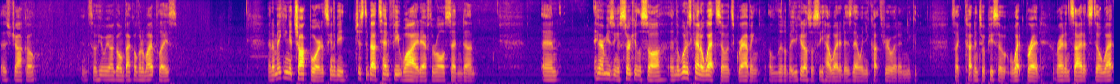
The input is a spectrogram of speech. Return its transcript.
There's Jocko. And so here we are going back over to my place. And I'm making a chalkboard. It's going to be just about 10 feet wide after all is said and done. And here I'm using a circular saw and the wood is kind of wet so it's grabbing a little bit. You could also see how wet it is there when you cut through it and you could it's like cutting into a piece of wet bread. Right inside it's still wet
